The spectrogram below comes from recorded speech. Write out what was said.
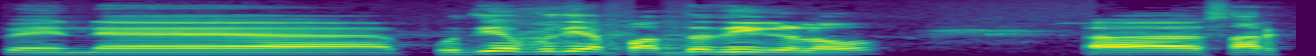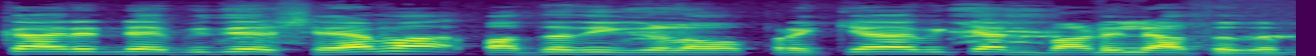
പിന്നെ പുതിയ പുതിയ പദ്ധതികളോ സർക്കാരിന്റെ വിവിധ ക്ഷേമ പദ്ധതികളോ പ്രഖ്യാപിക്കാൻ പാടില്ലാത്തതും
